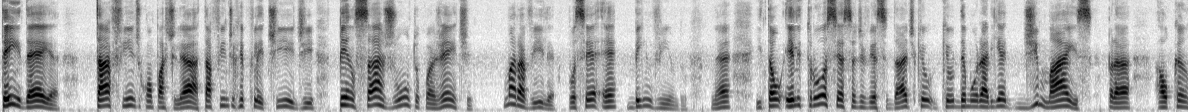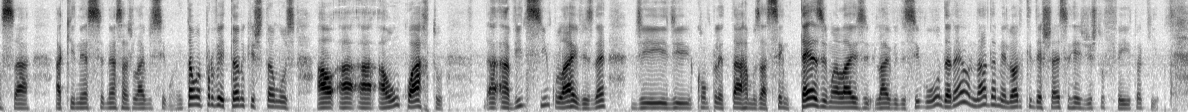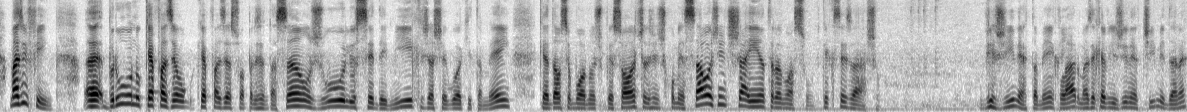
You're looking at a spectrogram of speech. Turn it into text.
tem ideia, tá afim de compartilhar, tá afim de refletir, de pensar junto com a gente, maravilha, você é bem-vindo. Né? Então ele trouxe essa diversidade que eu, que eu demoraria demais para alcançar aqui nesse, nessas lives de segunda. Então, aproveitando que estamos a, a, a um quarto há 25 lives, né? De, de completarmos a centésima live, live de segunda, né? Nada melhor do que deixar esse registro feito aqui. Mas enfim, é, Bruno quer fazer, quer fazer a sua apresentação, Júlio, CDMI, que já chegou aqui também, quer dar o seu boa noite pro pessoal antes da gente começar ou a gente já entra no assunto? O que, que vocês acham? Virgínia também, é claro, mas é que a Virgínia é tímida, né?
